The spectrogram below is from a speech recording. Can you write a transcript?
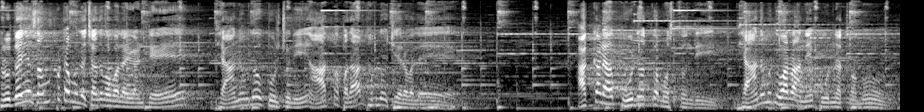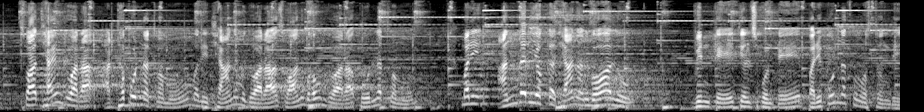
హృదయ సంపుటముల చదవవలయ అంటే ధ్యానంలో కూర్చుని ఆత్మ పదార్థంలో చేరవలే. అక్కడ పూర్ణత్వం వస్తుంది. ధ్యానము ద్వారానే పూర్ణత్వము. స్వాధ్యాయం ద్వారా అర్థపూర్ణత్వము మరి ధ్యానము ద్వారా స్వానుభవం ద్వారా పూర్ణత్వము. మరి అందరి యొక్క ధ్యాన అనుభవాలు వింటే తెలుసుకుంటే పరిపూర్ణత్వం వస్తుంది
